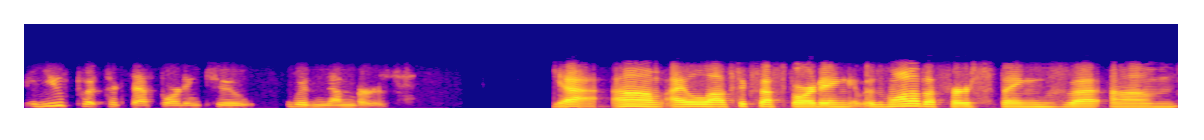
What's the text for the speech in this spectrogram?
you've put success boarding to with numbers. Yeah, um, I love success boarding. It was one of the first things that um,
